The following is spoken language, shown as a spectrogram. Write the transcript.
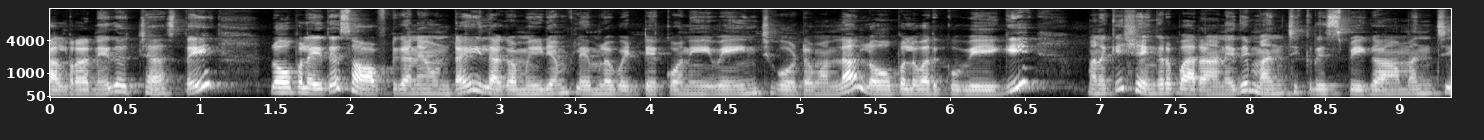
కలర్ అనేది వచ్చేస్తాయి. లోపలైతే సాఫ్ట్గానే ఉంటాయి. ఇలాగ మీడియం ఫ్లేమ్లో పెట్టేకొని వేయించుకోవటం వల్ల లోపల వరకు వేగి మనకి శంకరపార అనేది మంచి క్రిస్పీగా మంచి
